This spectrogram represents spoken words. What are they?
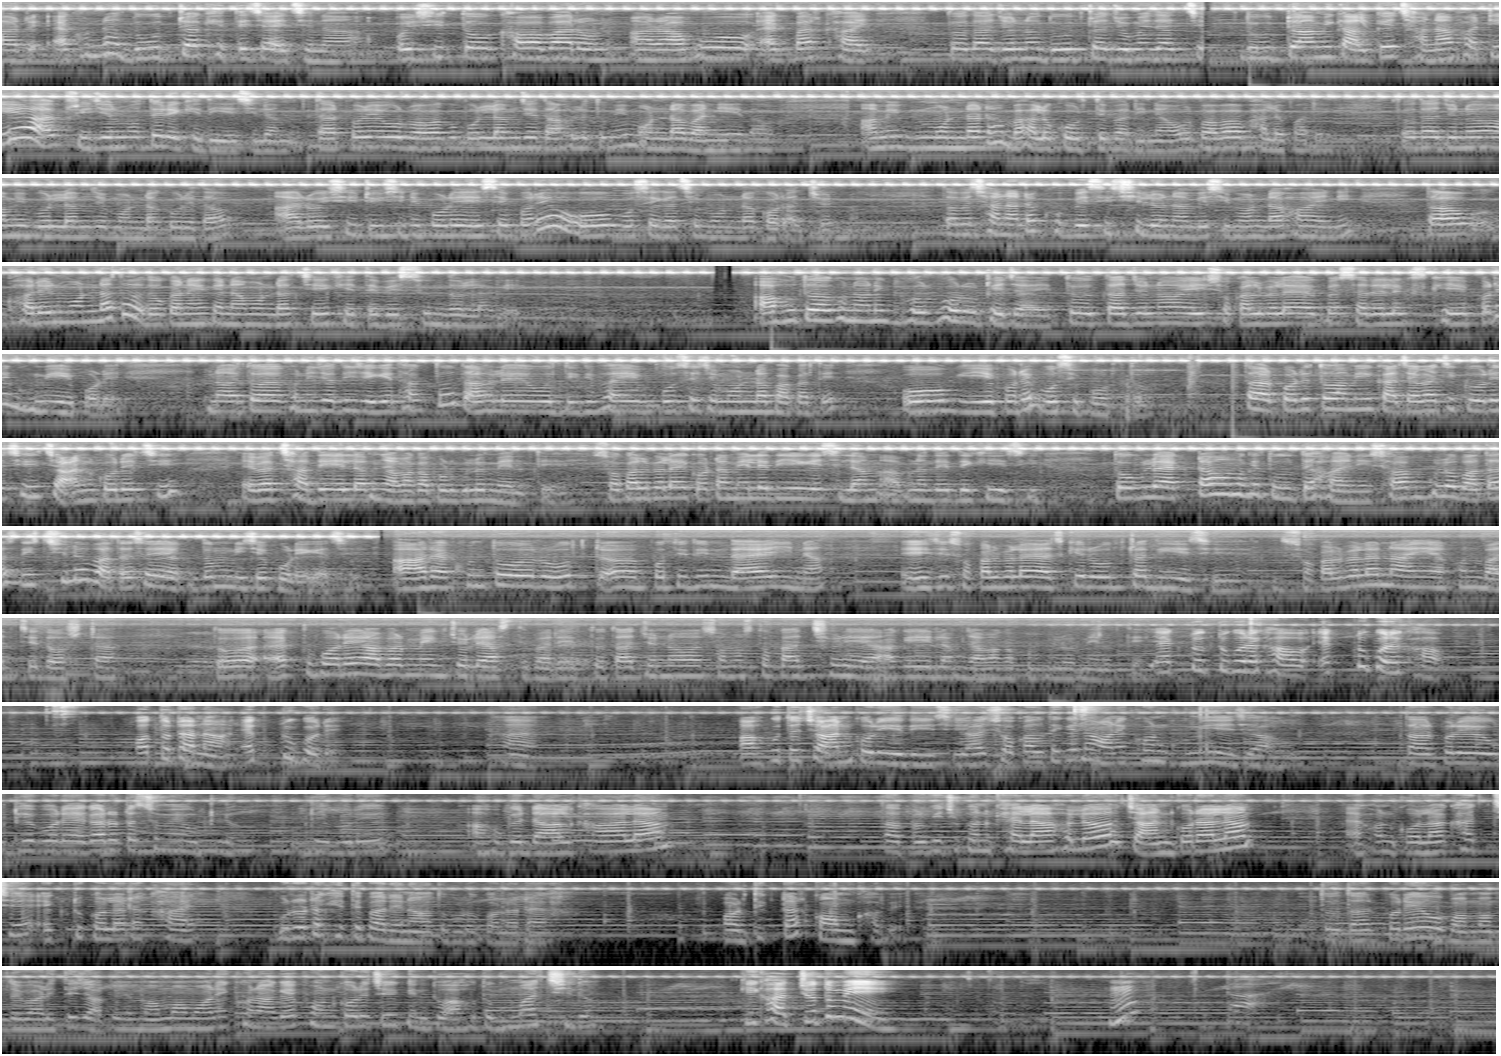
আর এখন না দুধটা খেতে চাইছে না ঐশীর তো খাওয়া বারণ, আর আহুও একবার খায়, তো তার জন্য দুধটা জমে যাচ্ছে। দুধটা আমি কালকে ছানা ফাটিয়ে আর ফ্রিজের মধ্যে রেখে দিয়েছিলাম। তারপরে ওর বাবাকে বললাম যে, তাহলে তুমি মন্ডা বানিয়ে দাও। আমি মন্ডাটা ভালো করতে পারি না, ওর বাবা ভালো পারে। তো তার জন্য আমি বললাম যে মন্ডা করে দাও। আর ঐশী টিউশনি পড়ে এসে পরে ও বসে গেছে মন্ডা করার জন্য। তবে ছানাটা খুব বেশি ছিল না, বেশি মন্ডা হয়নি। তাও ঘরের মন্ডা তো, দোকানে কেনা মন্ডার চেয়ে খেতে বেশ সুন্দর লাগে। আহু তো এখন অনেক ভোর ভোর উঠে যায়। তো তার জন্য এই সকালবেলায় একবার স্যারেলেক্স খেয়ে পরে ঘুমিয়ে পড়ে। নয়তো এখনই যদি জেগে থাকতো, তাহলে ওর দিদিভাই বসেছে মন্ডা পাকাতে ও গিয়ে পরে বসে পড়তো। তারপরে তো আমি কাচাকাচি করেছি, চান করেছি। এবার ছাদে এলাম জামা কাপড়গুলো মেলতে। সকালবেলায় কটা মেলে দিয়ে গেছিলাম, আপনাদের দেখিয়েছি। তো ওগুলো একটাও আমাকে তুলতে হয়নি। সবগুলো বাতাস দিচ্ছিল, বাতাসে একদম নিচে পড়ে গেছে। আর এখন তো রোদ প্রতিদিন দেয়ই না। এই যে সকালবেলায় আজকে রোদটা দিয়েছে। সকালবেলা নাই, এখন বাজছে দশটা। তো একটু পরে আবার মেঘ চলে আসতে পারে। তো তার জন্য সমস্ত কাজ ছেড়ে আগে এলাম জামা কাপড়গুলো মেলতে। একটু একটু করে খাও, একটু করে খাও। অতটা না, একটু করে। হ্যাঁ। আহু তো চান করিয়ে দিয়েছি। আজ সকাল থেকে না অনেকক্ষণ ঘুমিয়েছে আহু। তারপরে উঠে পরে এগারোটার সময় উঠল। উঠে পরে আহুকে ডাল খাওয়ালাম। তারপর কিছুক্ষণ খেলা হলো, চান করালাম। এখন কলা খাচ্ছে, একটু কলাটা খায়। পুরোটা খেতে পারে না অত বড় কলাটা। অর্ধেকটার কম খাবে। তো তারপরে ও মামামদের বাড়িতে যাবে। মামাম অনেকক্ষণ আগে ফোন করেছে, কিন্তু আহত ঘুমাচ্ছিল। কি খাচ্ছ তুমি? হুম?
